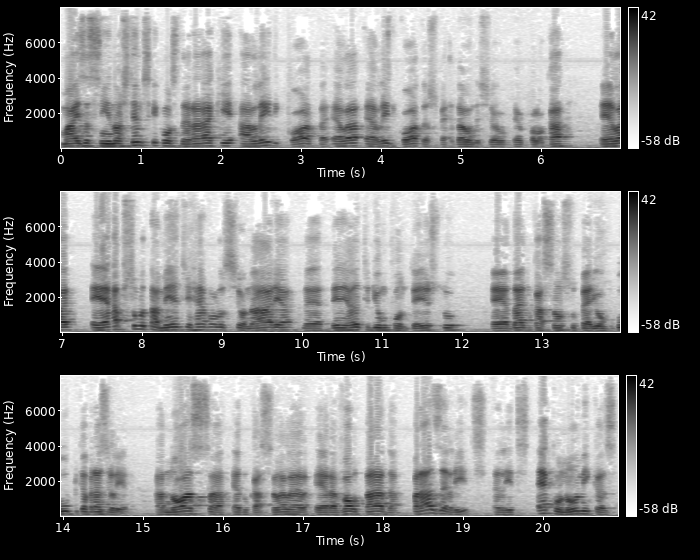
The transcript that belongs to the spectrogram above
Mas, assim, nós temos que considerar que a lei de cota, ela, a lei de cotas, perdão, deixa eu, eu colocar, ela é absolutamente revolucionária né, diante de um contexto é, da educação superior pública brasileira a nossa educação ela era voltada para as elites, elites econômicas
